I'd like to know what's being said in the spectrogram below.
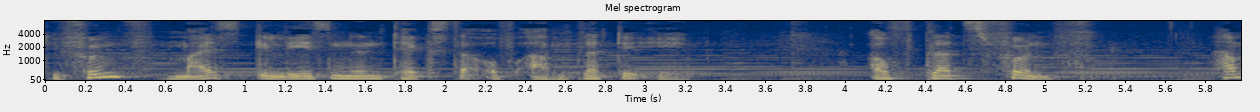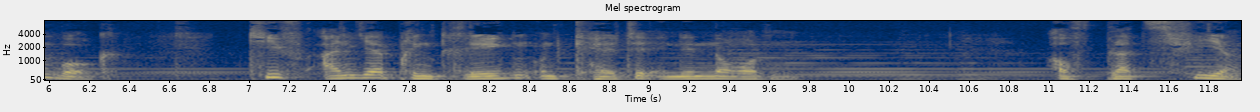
Die fünf meistgelesenen Texte auf abendblatt.de. Auf Platz 5 Hamburg Tief Anja bringt Regen und Kälte in den Norden. Auf Platz 4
